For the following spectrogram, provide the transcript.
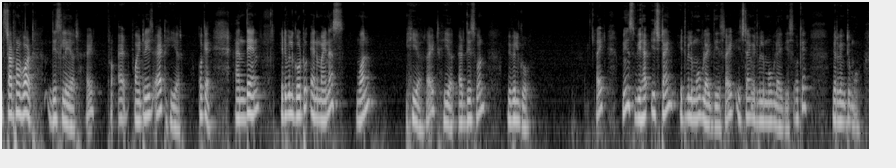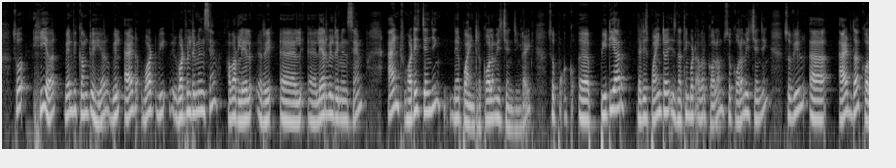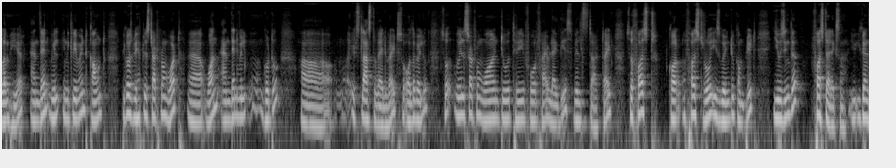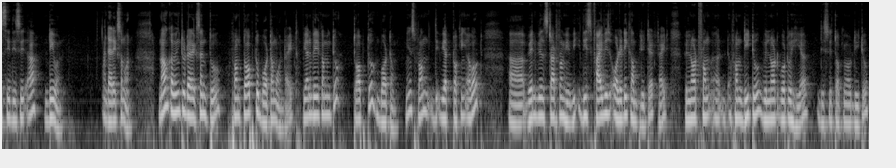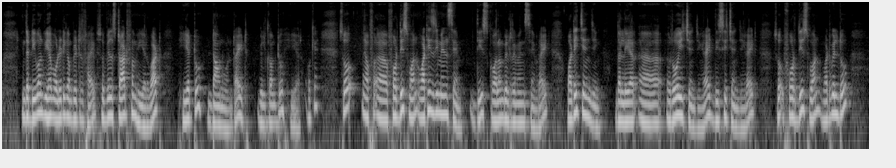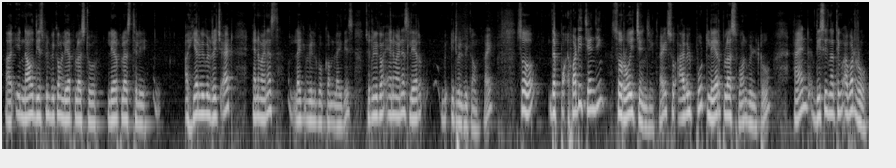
start from what? This layer right? From at pointer is at here okay? And then it will go to n minus 1 here right? Here at this one we will go right? Means we have each time it will move like this right? Each time it will move like this okay? We are going to move. So here when we come to here we'll add what we what will remain same? Our layer uh, uh, layer will remain same. And what is changing? Their pointer column is changing right? So uh, ptr that is pointer is nothing but our column. So column is changing. So we'll uh, add the column here and then we'll increment count because we have to start from what? Uh, one and then we'll go to uh, its last value right? So all the value. So we'll start from one two three four five like this. We'll start right? So first call first row is going to complete using the first direction. You, you can see this is a d1 direction 1 now coming to direction 2 from top to bottom one right? We are coming to top to bottom. Means from the, we are talking about uh, when we'll start from here we, this 5 is already completed right? Will not from uh, from d2 will not go to here. This is talking about d2 in the d1 we have already completed 5 so we'll start from here. What? Here to down one right? Will come to here okay? So uh, uh, for this one what is remain same? This column will remain same right? What is changing? The layer uh, row is changing right? This is changing right? So for this one what we'll do? Uh, now this will become layer plus 2 layer plus 3 uh, here we will reach at n minus like will go come like this. So it will become n minus layer it will become right? So the what is changing? So row is changing right? So i will put layer plus 1 will 2 and this is nothing about row.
